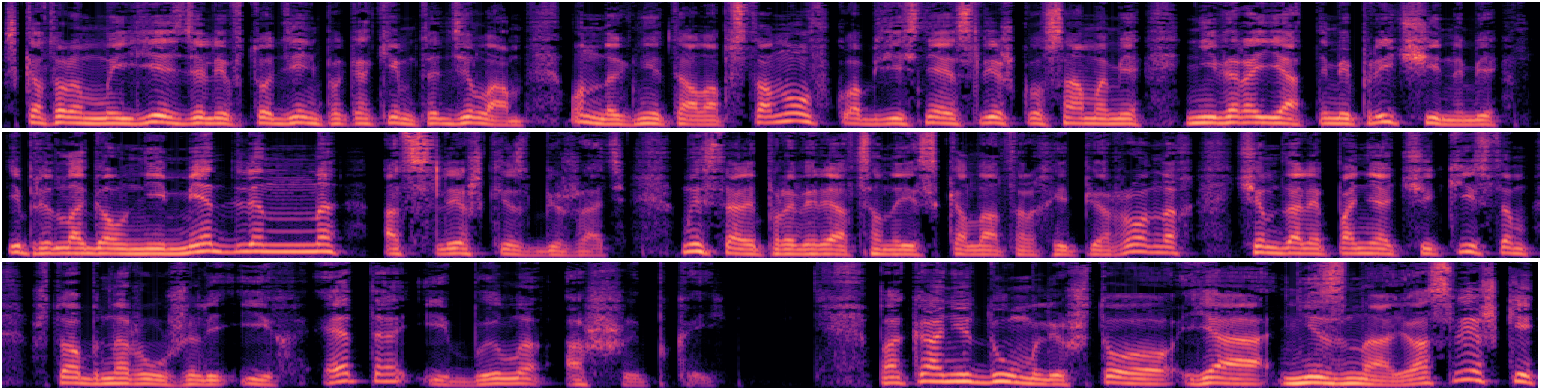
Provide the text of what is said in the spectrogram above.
с которым мы ездили в тот день по каким-то делам. Он нагнетал обстановку, объясняя слежку самыми невероятными причинами и предлагал немедленно от слежки сбежать. Мы стали проверяться на эскалаторах и перронах, чем дали понять чекистам, что обнаружили их. Это и было ошибкой. Пока они думали, что я не знаю о слежке,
